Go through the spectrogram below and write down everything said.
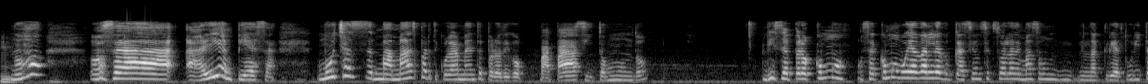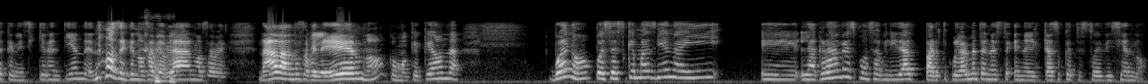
¿no? O sea, ahí empieza. Muchas mamás particularmente, pero digo papás y todo mundo, dice, pero ¿cómo? O sea, ¿cómo voy a darle educación sexual además a una criaturita que ni siquiera entiende, ¿no? O sea, que no sabe hablar, no sabe nada, no sabe leer, ¿no? Como que, ¿qué onda? Bueno, pues es que más bien ahí eh, la gran responsabilidad, particularmente en, este, en el caso que te estoy diciendo,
